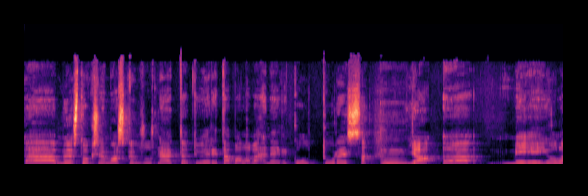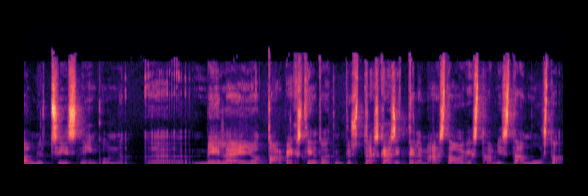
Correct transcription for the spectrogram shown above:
ää, myös toksinen maskuliinisuus näyttäytyy eri tavalla vähän eri kulttuureissa. Mm. Ja ää, me ei olla nyt siis niin kuin, ää, meillä ei ole tarpeeksi tietoa, että me pystyttäisiin käsittelemään sitä oikeastaan mistään muusta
